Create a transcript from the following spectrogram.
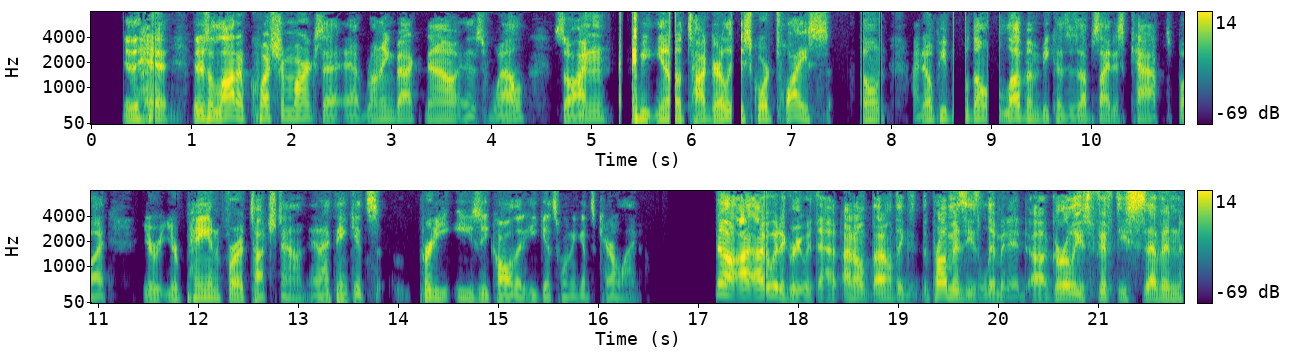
There's a lot of question marks at, at running back now as well. So I mm. maybe you know Todd Gurley scored twice. I Don't I know people don't love him because his upside is capped, but you're you're paying for a touchdown, and I think it's pretty easy call that he gets one against Carolina. No, I, I would agree with that. I don't. I don't think the problem is he's limited. Uh, Gurley's fifty seven.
